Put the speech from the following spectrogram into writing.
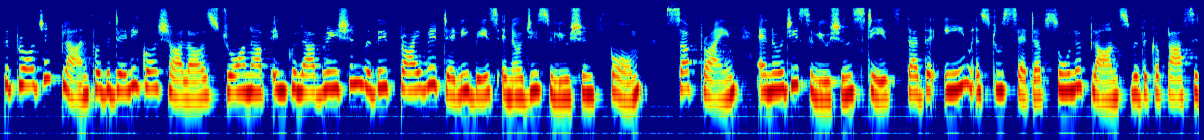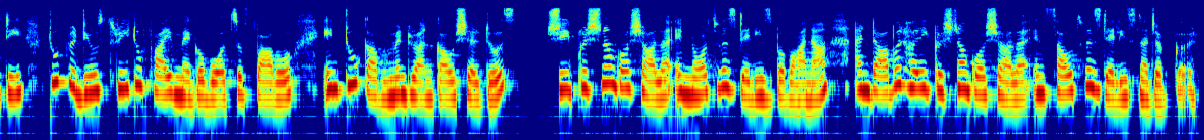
The project plan for the Delhi Gaushalas, drawn up in collaboration with a private Delhi based energy solution firm, Sunprime Energy Solutions, states that the aim is to set up solar plants with the capacity to produce 3 to 5 megawatts of power in two government run cow shelters Sri Krishna Gaushala in northwest Delhi's Bavana and Dabar Hari Krishna Gaushala in southwest Delhi's Najafgarh.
